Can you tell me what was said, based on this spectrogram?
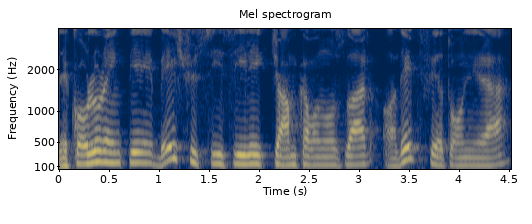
Dekorlu renkli 500 cc'lik cam kavanozlar adet fiyatı 10 lira.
